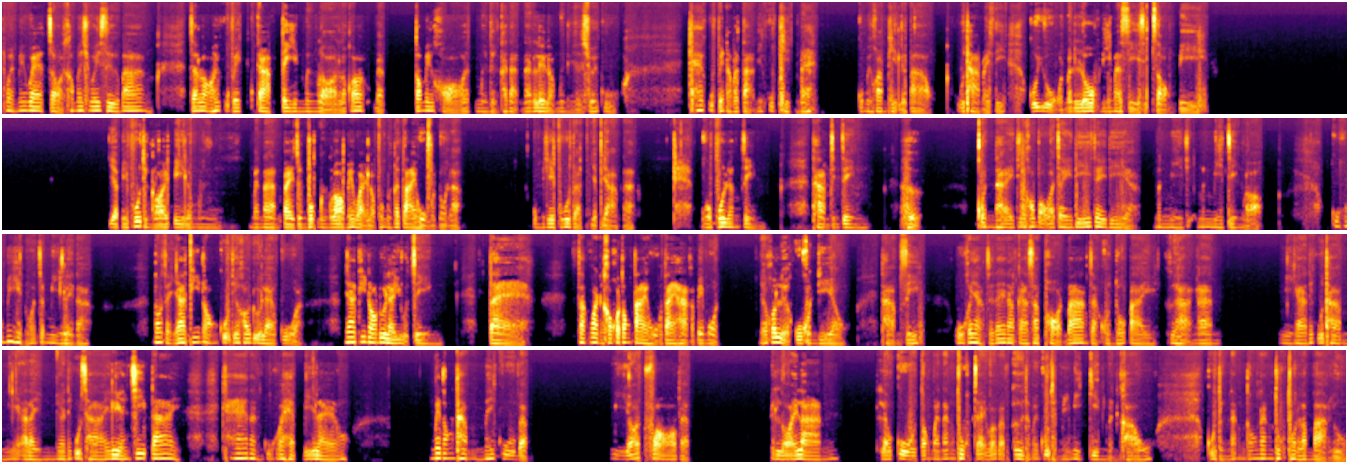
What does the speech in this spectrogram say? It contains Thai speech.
ทำไมไม่แวะจอดเข้ามาช่วยซื้อบ้าง จะรอให้กูไปกราบตีนมึงเหรอ แล้วก็แบบต้องไปขอมึงถึงขนาดนั้นเลยเหรอมึงถึงจะช่วยกู แค่กูเป็นอมตะนี่กูผิดไหมกูมีความผิดหรือเปล่า กูถามหน่อยสิ กูอยู่บนโลกนี้มา 42 ปี อย่าไปพูดถึง100ปีเลยมึงมันนานไปจนพวกมึงรอไม่ไหวหรอกพวกมึงก็ตายหงกันหมดแล้วกูไม่ใช่พูดแบบหยาบๆนะกูพูดเรื่องจริง ถามจริง ๆ เหอะคนไทยที่เขาบอกว่าใจดีใจดีอะมันมีมันมีจริงหรอ?กูก็ไม่เห็นว่าจะมีเลยนะ นอกจากญาติพี่น้องกูที่เขาดูแลกูญาติพี่น้องดูแลอยู่จริง แต่สักวันเขาก็ต้องตายหงตายหากันไปหมด แล้วก็เหลือกูคนเดียว ถามสิกูก็อยากจะได้รับการซัปพอร์ตบ้างจากคนทั่วไป คือหางาน มีงานให้กูทำมีอะไรเงินให้กูใช้เลี้ยงชีพได้ แค่นั้นกูก็แฮปปี้แล้ว ไม่ต้องทำให้กูแบบ มียอดฟอลแบบ เป็น100ล้าน แล้วกูต้องมานั่งทุกข์ใจว่าแบบเออทำไมกูถึงไม่มีกินเหมือนเขา กูถึงนั่งต้องนั่งทุกข์ทนลำบากอยู่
